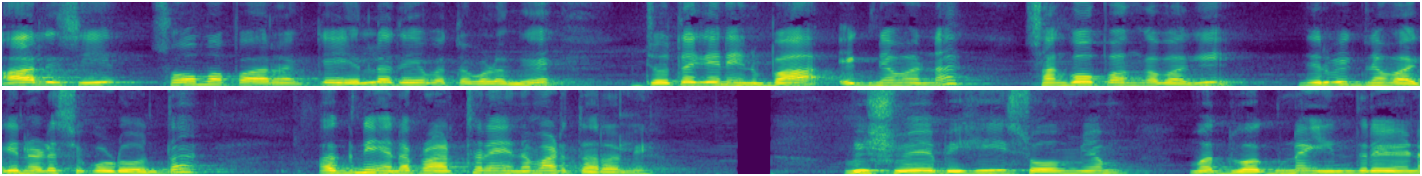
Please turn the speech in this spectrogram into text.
ಆಲಿಸಿ ಸೋಮಪಾನಕ್ಕೆ ಎಲ್ಲ ದೇವತೆಗಳಿಗೆ ಜೊತೆಗೆ ನೀನು ಬಾ, ಯಜ್ಞವನ್ನು ಸಂಗೋಪಾಂಗವಾಗಿ, ನಿರ್ವಿಘ್ನವಾಗಿ ನಡೆಸಿಕೊಡು ಅಂತ ಅಗ್ನಿಯನ್ನು ಪ್ರಾರ್ಥನೆಯನ್ನು ಮಾಡ್ತಾರಲ್ಲಿ. ವಿಶ್ವೇಭಿ ಸೌಮ್ಯಂ ಮದ್ವಗ್ನ ಇಂದ್ರೇಣ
